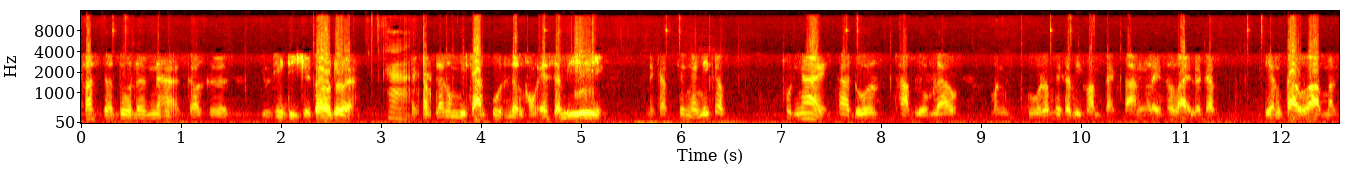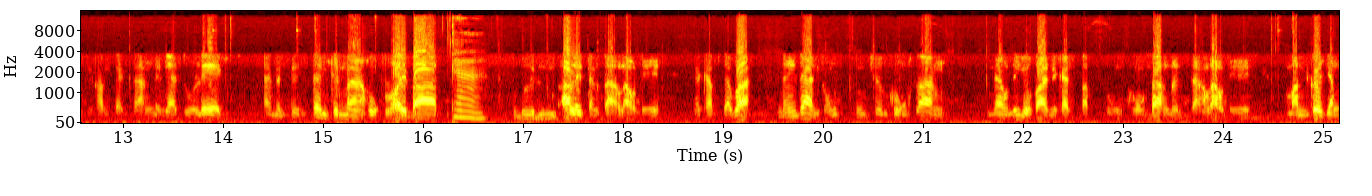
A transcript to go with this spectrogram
คลัสเตอร์ตัวหนึ่งนะฮะก็คืออยู่ที่ดิจิทัลด้วยค่ะนะครับแล้วก็มีการพูดเรื่องของ SME นะครับซึ่งอันนี้ก็พูดง่ายถ้าดูภาพรวมแล้ว มันดูแล้วไม่ค่อยมีความแตกต่างอะไรเท่าไหร่เลยครับเพียงแต่ว่ามันมีความแตกต่างในแง่ตัวเลข ให้มันตื่นเต้นขึ้นมา 600 บาทค่ะ หมื่นอะไรต่างๆ เหล่านี้นะครับ แต่ว่าในด้านของเชิงโครงสร้างแนวนโยบายในการปรับปรุงโครงสร้างต่างๆเหล่านี้ มันก็ยัง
